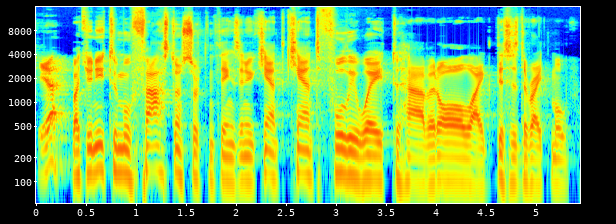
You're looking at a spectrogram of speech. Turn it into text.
Yeah. But you need to move fast on certain things and you can't can't fully wait to have it all like this is the right move.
